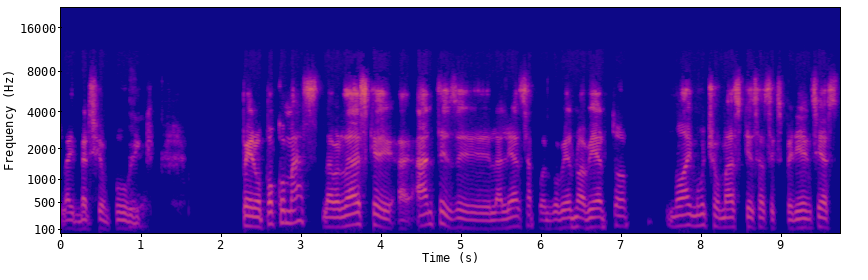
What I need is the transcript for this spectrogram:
la inversión pública pero poco más. La verdad es que antes de la alianza por el gobierno abierto, no hay mucho más que esas experiencias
